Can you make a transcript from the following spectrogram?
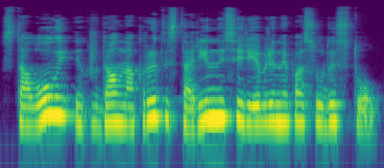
В столовой их ждал накрытый старинной серебряной посудой стол.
